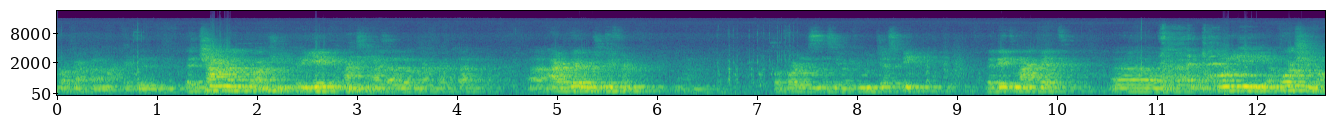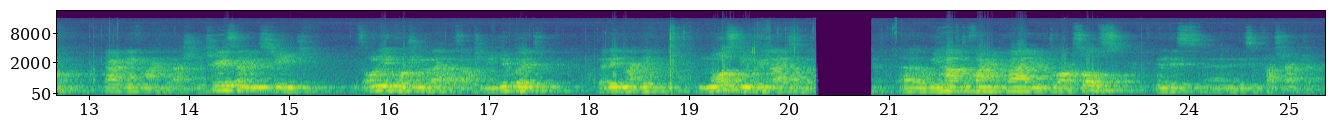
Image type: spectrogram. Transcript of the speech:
for capital markets. And the channel to actually create and maximize that long-term are very much different. Um, so for instance, you know, if you would just pick the debt market, uh, only a portion of that debt market actually trades on an exchange. It's only a portion of that that's actually liquid. The debt market mostly relies on the uh, we have to find value to ourselves in this, uh, in this infrastructure.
